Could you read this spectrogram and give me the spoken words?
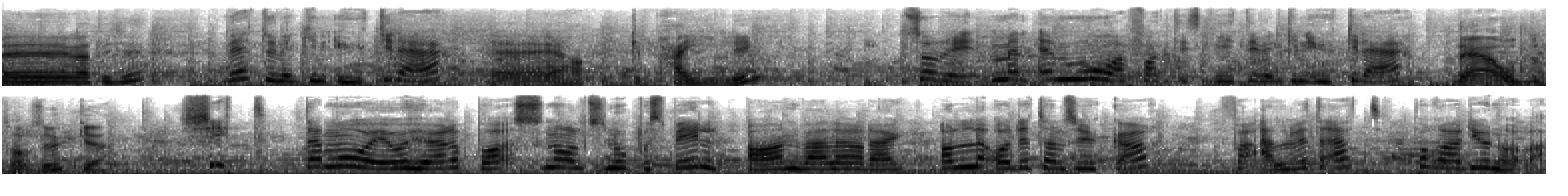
Uh, vet ikke. Vet du hvilken uke det er? Uh, jeg har ikke peiling. Sorry, men jeg må faktisk vite hvilken uke det er. Det er oddetallsuke. Shit! Da må jeg jo høre på Snålt snop på spill annenhver lørdag alle oddetallsuker fra 11 til 1 på Radio Nova.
